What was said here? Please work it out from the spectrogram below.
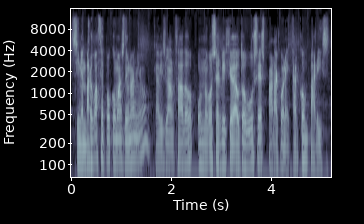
Sin embargo, hace poco más de un año que habéis lanzado un nuevo servicio de autobuses para conectar con París.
